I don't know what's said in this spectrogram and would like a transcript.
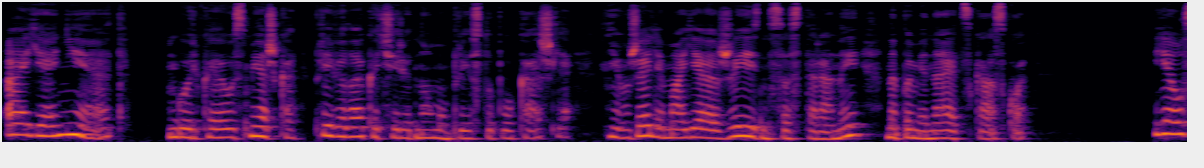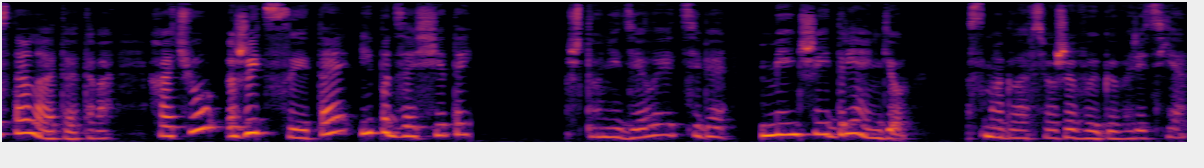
а я нет. Горькая усмешка привела к очередному приступу кашля. Неужели моя жизнь со стороны напоминает сказку? Я устала от этого. Хочу жить сыто и под защитой. Что не делает тебя меньшей дрянью, смогла все же выговорить я.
